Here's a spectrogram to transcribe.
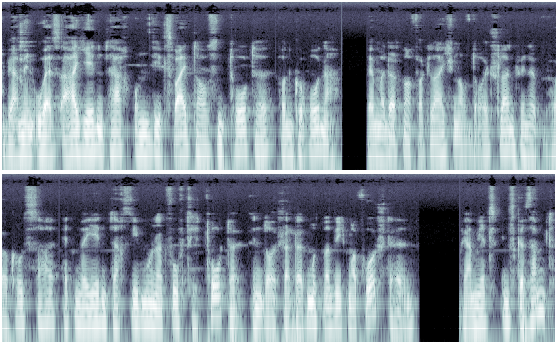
Wir haben in den USA jeden Tag um die 2000 Tote von Corona. Wenn wir das mal vergleichen auf Deutschland, in der Bevölkerungszahl, hätten wir jeden Tag 750 Tote in Deutschland. Das muss man sich mal vorstellen. Wir haben jetzt insgesamt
